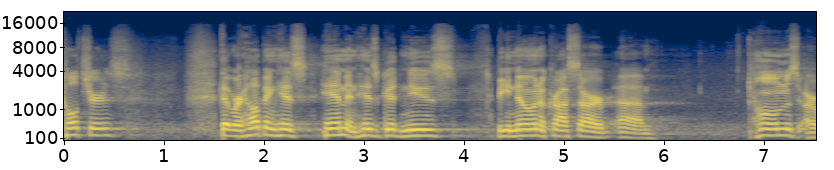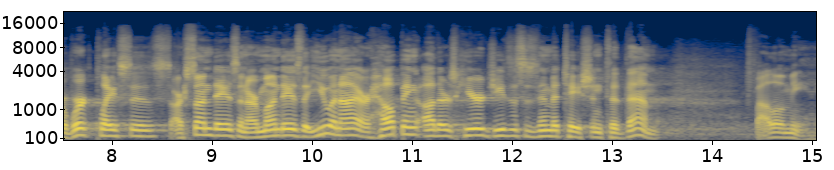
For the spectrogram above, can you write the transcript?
cultures, that we're helping his, Him and His good news be known across our um, homes, our workplaces, our Sundays, and our Mondays, that you and I are helping others hear Jesus' invitation to them. Follow me.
